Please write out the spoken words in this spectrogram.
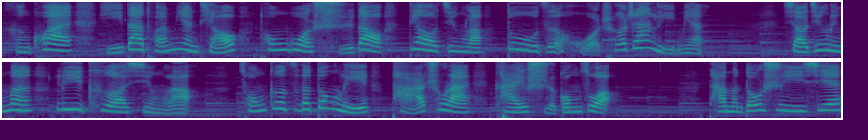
很快，一大团面条通过食道掉进了肚子火车站里面。小精灵们立刻醒了，从各自的洞里爬出来，开始工作。他们都是一些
